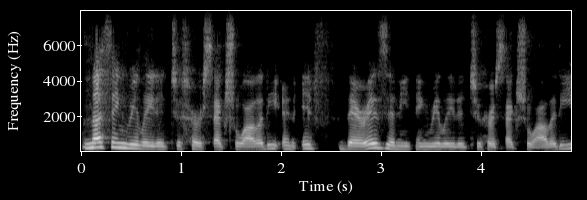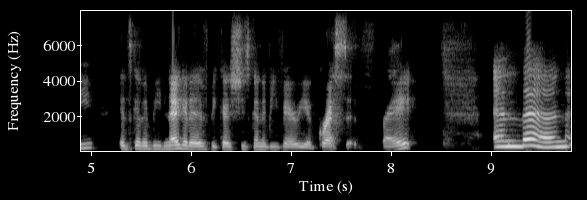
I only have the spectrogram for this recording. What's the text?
nothing related to her sexuality and if there is anything related to her sexuality, it's going to be negative because she's going to be very aggressive, right? And then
